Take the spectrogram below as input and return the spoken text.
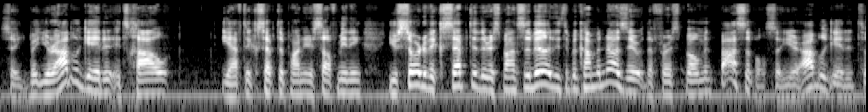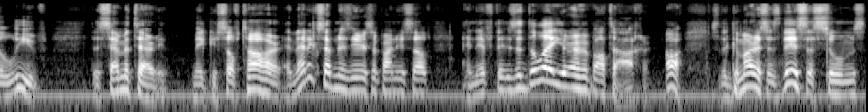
So, but you're obligated. It's chal. You have to accept upon yourself, meaning you sort of accepted the responsibility to become a nazir at the first moment possible. So you're obligated to leave the cemetery, make yourself tahar, and then accept naziris upon yourself. And if there's a delay, you're over bal ta'acher. Oh, so the Gemara says this assumes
